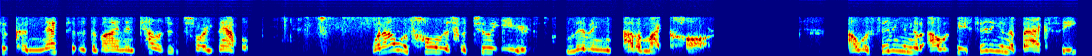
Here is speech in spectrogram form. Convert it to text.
to connect to the divine intelligence. For example, when I was homeless for two years, living out of my car. I was sitting in the I would be sitting in the back seat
